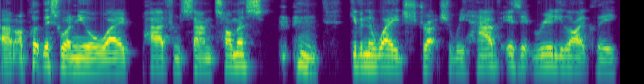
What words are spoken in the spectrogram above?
Um, I'll put this one your way. Pad from Sam Thomas. Given the wage structure we have, is it really likely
